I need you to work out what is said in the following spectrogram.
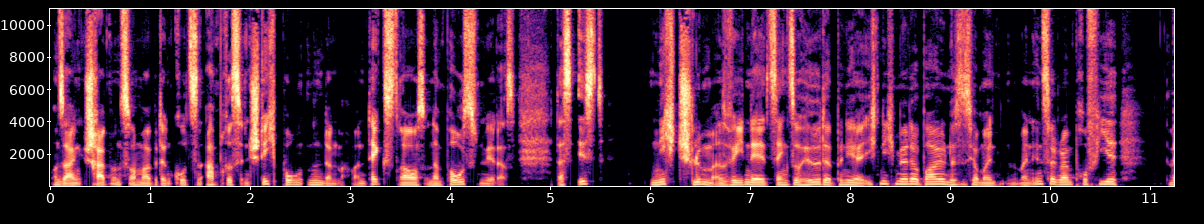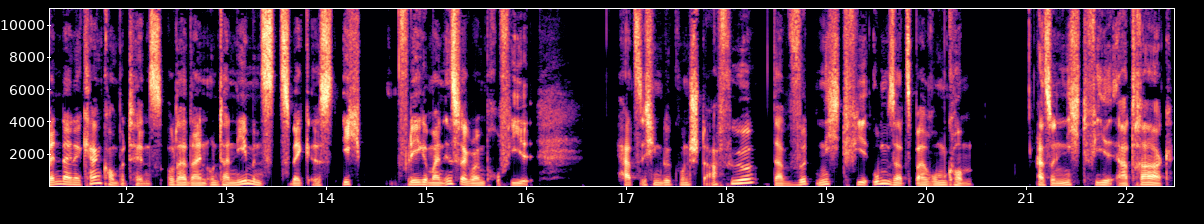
und sagen, schreibt uns doch mal bitte einen kurzen Abriss in Stichpunkten, dann machen wir einen Text draus und dann posten wir das. Das ist nicht schlimm. Also für jeden, der jetzt denkt, so, da bin ja ich nicht mehr dabei und das ist ja mein, mein Instagram-Profil. Wenn deine Kernkompetenz oder dein Unternehmenszweck ist, ich pflege mein Instagram-Profil, herzlichen Glückwunsch dafür. Da wird nicht viel Umsatz bei rumkommen. Also nicht viel Ertrag.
